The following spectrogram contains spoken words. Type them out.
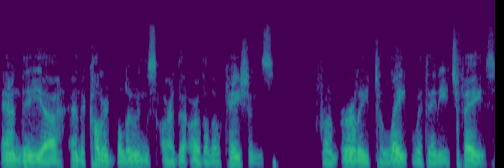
and the uh, and the colored balloons are the are the locations from early to late within each phase.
